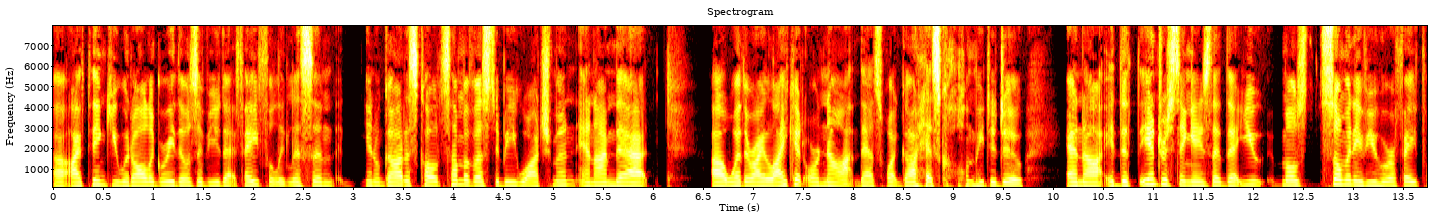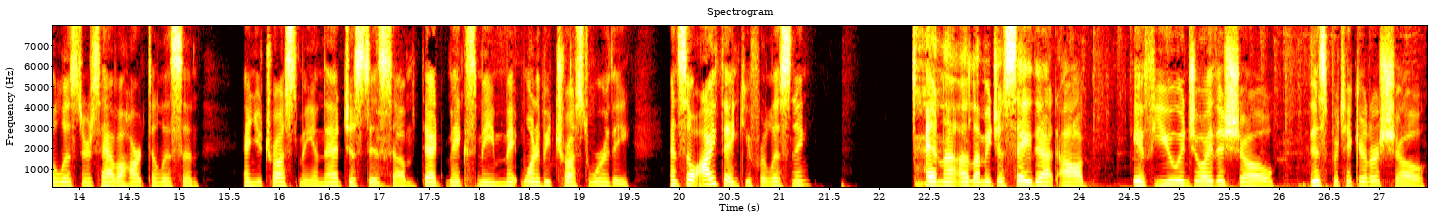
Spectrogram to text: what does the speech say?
uh, I think you would all agree, those of you that faithfully listen, you know, God has called some of us to be watchmen, and I'm that, uh, whether I like it or not. That's what God has called me to do. And uh, it, the, the interesting is that, that you, most, so many of you who are faithful listeners have a heart to listen, and you trust me, and that just is, um, that makes me ma- want to be trustworthy. And so I thank you for listening. And uh, let me just say that uh, if you enjoy the show, this particular show,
